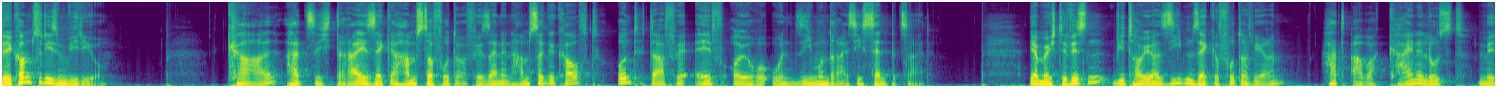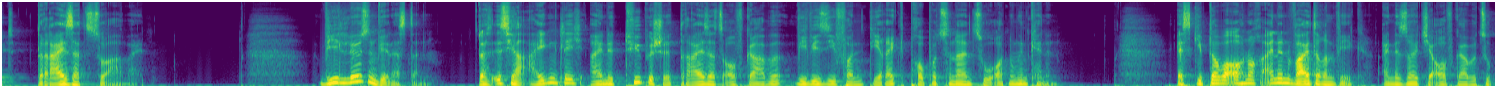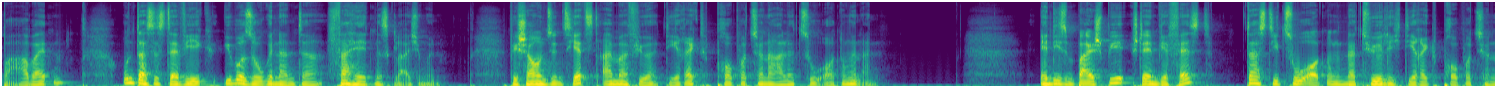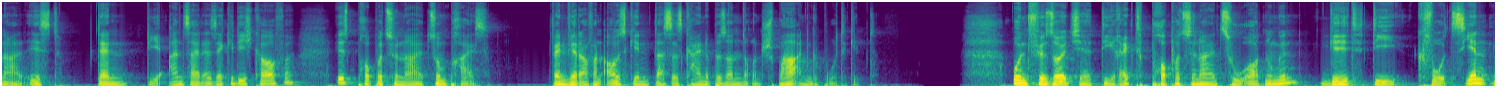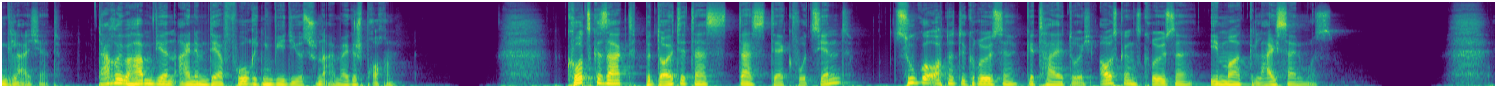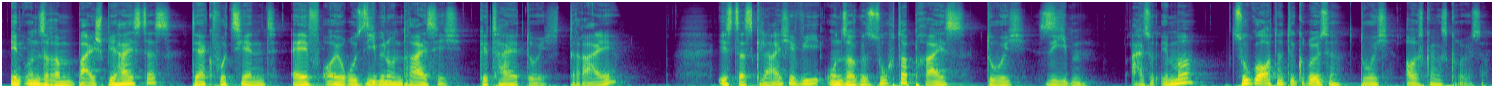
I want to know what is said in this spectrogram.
Willkommen zu diesem Video. Karl hat sich drei Säcke Hamsterfutter für seinen Hamster gekauft und dafür 11,37 Euro bezahlt. Er möchte wissen, wie teuer sieben Säcke Futter wären, hat aber keine Lust, mit Dreisatz zu arbeiten. Wie lösen wir das dann? Das ist ja eigentlich eine typische Dreisatzaufgabe, wie wir sie von direkt proportionalen Zuordnungen kennen. Es gibt aber auch noch einen weiteren Weg, eine solche Aufgabe zu bearbeiten, und das ist der Weg über sogenannte Verhältnisgleichungen. Wir schauen sie uns jetzt einmal für direkt proportionale Zuordnungen an. In diesem Beispiel stellen wir fest, dass die Zuordnung natürlich direkt proportional ist, denn die Anzahl der Säcke, die ich kaufe, ist proportional zum Preis, wenn wir davon ausgehen, dass es keine besonderen Sparangebote gibt. Und für solche direkt proportionalen Zuordnungen gilt die Quotientengleichheit. Darüber haben wir in einem der vorigen Videos schon einmal gesprochen. Kurz gesagt bedeutet das, dass der Quotient zugeordnete Größe geteilt durch Ausgangsgröße immer gleich sein muss. In unserem Beispiel heißt es, der Quotient 11,37 Euro geteilt durch 3 ist das gleiche wie unser gesuchter Preis durch 7. Also immer zugeordnete Größe durch Ausgangsgröße.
